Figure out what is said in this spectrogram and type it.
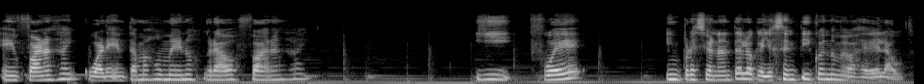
en Fahrenheit, 40 más o menos grados Fahrenheit. Y fue impresionante lo que yo sentí cuando me bajé del auto.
